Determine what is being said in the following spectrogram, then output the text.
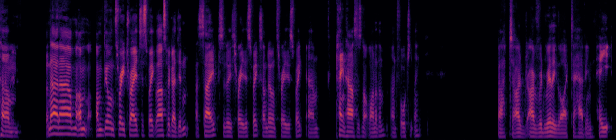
Um, but no, no, I'm I'm I'm doing three trades this week. Last week I didn't. I saved to do three this week, so I'm doing three this week. Um, Payne Haas is not one of them, unfortunately. but I I would really like to have him. He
